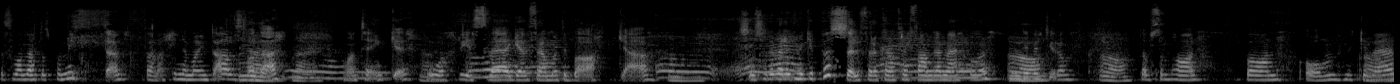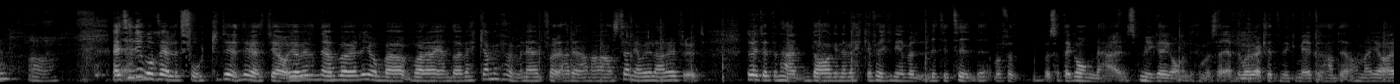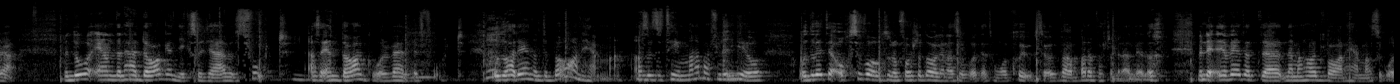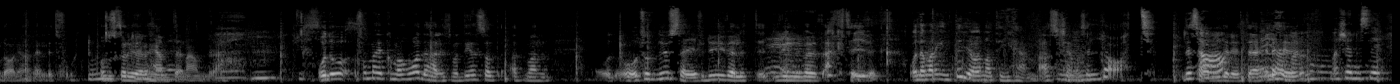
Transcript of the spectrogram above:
Då får man mötas på mitten för annars hinner man ju inte alls vara där. Om man tänker, åh, resvägen fram och tillbaka. Mm. Så, så det är väldigt mycket pussel för att kunna träffa andra människor. Men det vet ju de, Ja. de som har barn om mycket väl. Ja. Tiden går väldigt fort, det, det vet jag. Och jag vet att när jag började jobba bara en dag i veckan med förmiddagen, när jag för- hade en annan anställning, jag var ju lärare förut. Då vet jag att den här dagen i veckan, för jag gick ner väl lite tid för att sätta igång det här, smyga igång det kan man säga. För det var verkligen inte mycket mer jag kunde göra. Men då, en, den här dagen gick så jävligt fort. Alltså en dag går väldigt fort. Och då hade jag ändå inte barn hemma. Alltså så timmarna bara flyger och, och då vet jag också var också de första dagarna så var att hon var sjuk så jag vabbade de första middagen. Men det, jag vet att eh, när man har ett barn hemma så går dagarna väldigt fort. Och så ska du göra hämta den andra. Och då får man ju komma ihåg det här liksom, att dels att, att man och, och som du säger, för du är ju väldigt, du är väldigt aktiv. Och när man inte gör någonting hemma så känner man sig lat. Det sa du där ute, eller hur? Man. man känner sig...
